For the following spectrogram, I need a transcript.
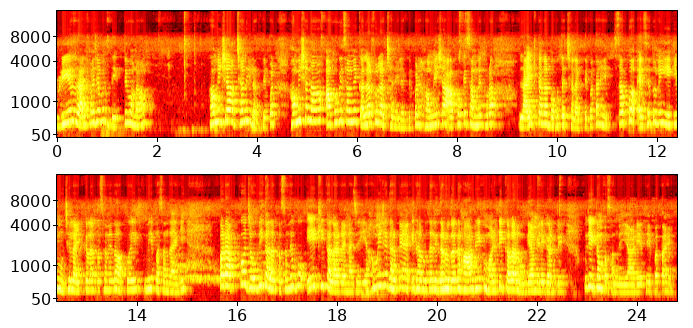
रियल लाइफ में जब आप देखते हो ना, हमेशा अच्छा नहीं लगते, पर हमेशा ना आँखों के सामने कलरफुल अच्छा नहीं लगते, पर हमेशा आँखों के सामने थोड़ा लाइट कलर बहुत अच्छा लगते, पता है? सबको ऐसे तो नहीं है कि मुझे लाइट कलर पसंद है तो आपको भी पसंद आएगी, पर आपको जो भी कलर पसंद है वो एक ही कलर रहना चाहिए। हमेशा घर पे इधर उधर इधर उधर हाँ एक मल्टी कलर हो गया मेरे घर पे। मुझे एकदम पसंद नहीं आ रहे थे, पता है?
